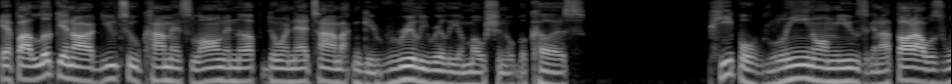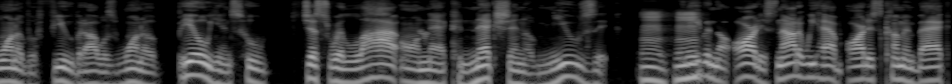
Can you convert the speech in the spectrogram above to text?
if I look in our YouTube comments long enough during that time, I can get really, really emotional because people lean on music. And I thought I was one of a few, but I was one of billions who just rely on that connection of music. hmm Even the artists. Now that we have artists coming back,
